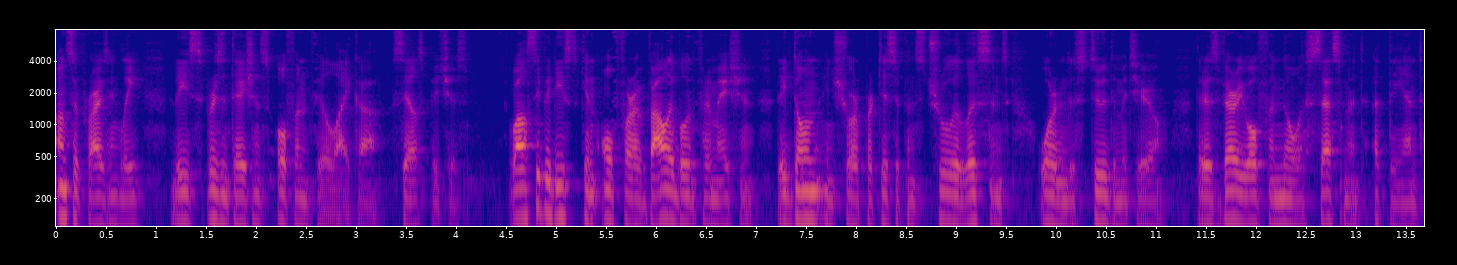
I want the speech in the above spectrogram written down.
Unsurprisingly, these presentations often feel like uh, sales pitches. While CPDs can offer valuable information, they don't ensure participants truly listened or understood the material. There is very often no assessment at the end.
